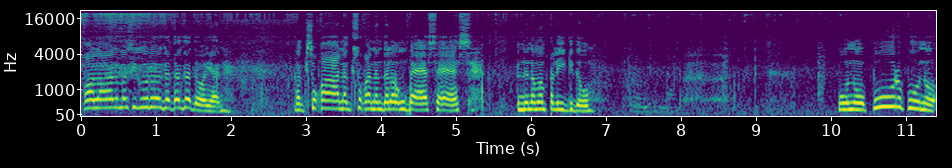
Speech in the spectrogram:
Kala naman siguro agad-agad, oh, yan. Nagsuka, nagsuka ng dalawang beses. Ganda naman paligid, oh. Puno, puro puno.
